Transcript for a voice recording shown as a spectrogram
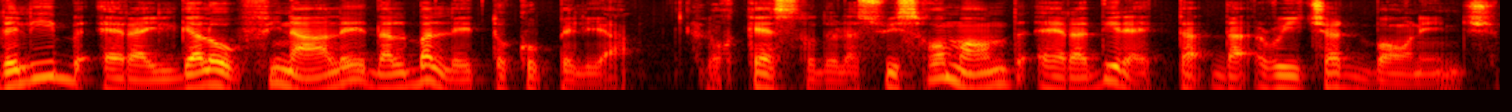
Delibes era il galop finale dal balletto Coppeliat. L'orchestra della Suisse Romande era diretta da Richard Boninge.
